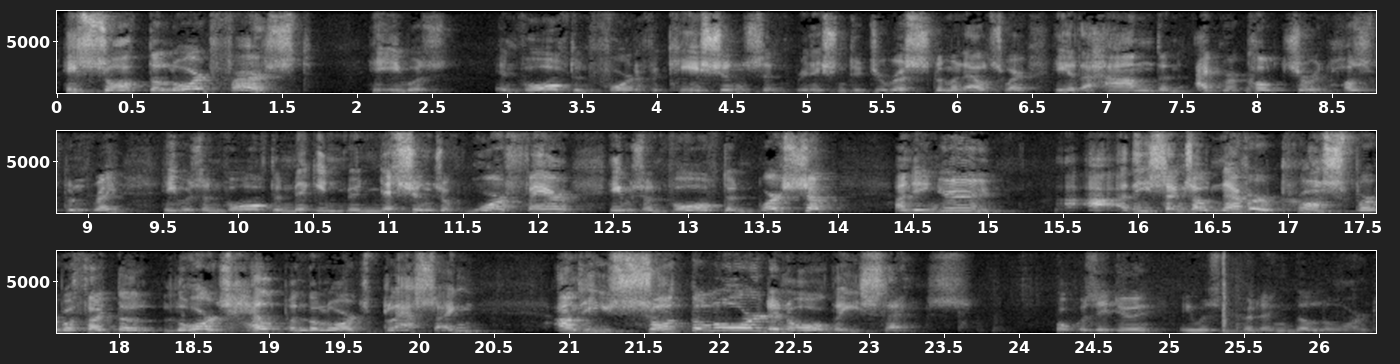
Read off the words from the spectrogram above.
He sought the Lord first. He was involved in fortifications in relation to Jerusalem and elsewhere. He had a hand in agriculture and husbandry. He was involved in making munitions of warfare. He was involved in worship. And he knew uh, these things will never prosper without the Lord's help and the Lord's blessing. And he sought the Lord in all these things. What was he doing? He was putting the Lord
